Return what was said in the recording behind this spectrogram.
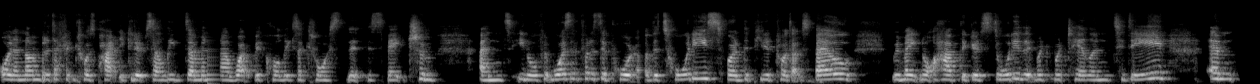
on a number of different cross party groups. I lead them and I work with colleagues across the, the spectrum. And, you know, if it wasn't for the support of the Tories for the period products bill, we might not have the good story that we're, we're telling today. Um,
